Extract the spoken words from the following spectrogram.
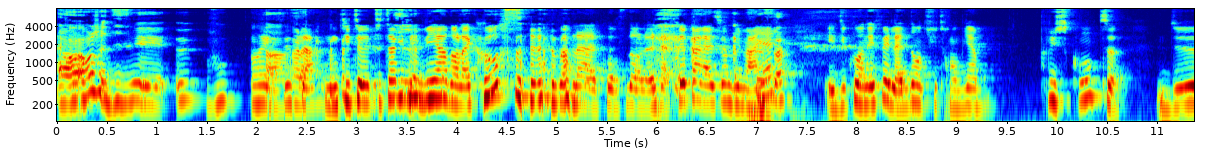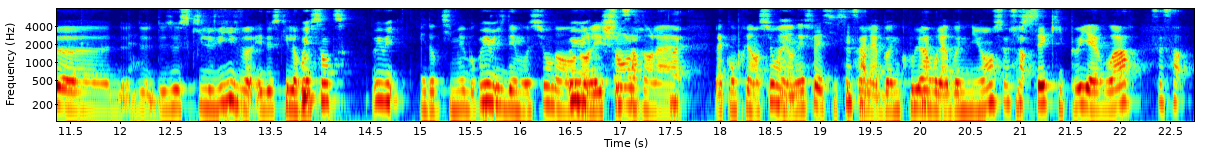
Alors avant, je disais eux, vous. Oui, c'est ça. Donc tu t'inclus bien dans la course, dans la course, dans la préparation du mariage. Et du coup, en effet, là-dedans, tu te rends bien plus compte euh, de, de, de, ce qu'ils vivent et de ce qu'ils ressentent. Oui, oui. Et donc, tu mets beaucoup plus d'émotion dans, dans l'échange, dans la, la compréhension. Et en effet, si c'est pas la bonne couleur ou la bonne nuance, tu sais qu'il peut y avoir. C'est ça.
